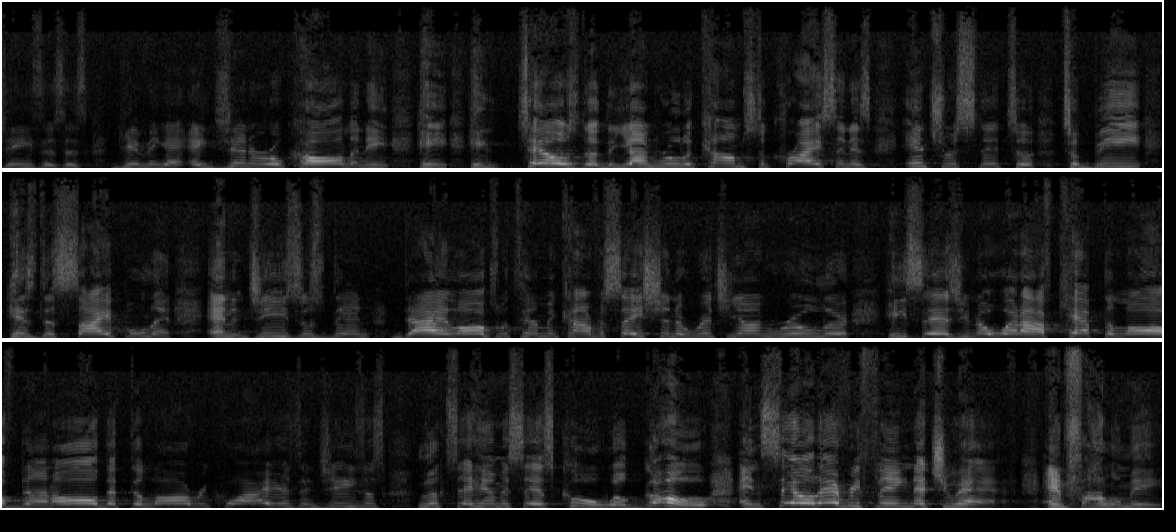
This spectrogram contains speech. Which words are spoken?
Jesus is giving a, a, general call, and he, he, he tells the, the young ruler comes to Christ and is interested to, to be his disciple. And, and Jesus then dialogues with him in conversation. The rich young ruler, he says, You know what? I've kept the law, I've done all that the law requires. And Jesus looks at him and says, Cool, well, go and sell everything that you have and follow me.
